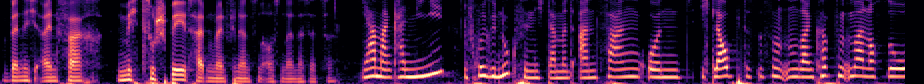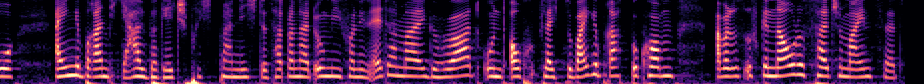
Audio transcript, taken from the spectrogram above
wenn ich einfach mich zu spät halt mit meinen Finanzen auseinandersetze. Ja, man kann nie früh genug, finde ich, damit anfangen. Und ich glaube, das ist in unseren Köpfen immer noch so eingebrannt, ja, über Geld spricht man nicht. Das hat man halt irgendwie von den Eltern mal gehört und auch vielleicht so beigebracht bekommen. Aber das ist genau das falsche Mindset.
